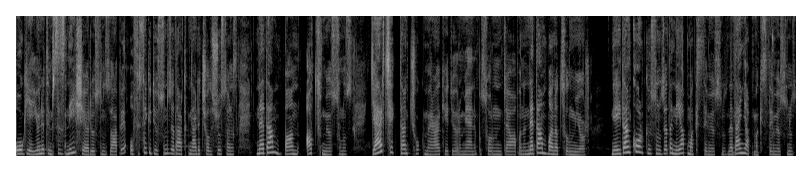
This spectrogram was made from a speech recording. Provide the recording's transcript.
OG yönetim siz ne işe yarıyorsunuz abi? Ofise gidiyorsunuz ya da artık nerede çalışıyorsanız neden ban atmıyorsunuz? Gerçekten çok merak ediyorum yani bu sorunun cevabını. Neden ban atılmıyor? Neyden korkuyorsunuz ya da ne yapmak istemiyorsunuz? Neden yapmak istemiyorsunuz?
